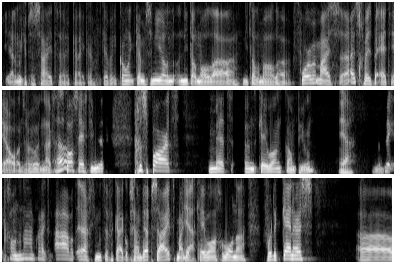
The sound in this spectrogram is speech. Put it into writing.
Ja, dan moet je op zijn site eh, kijken. Ik heb, ik, kan, ik heb ze niet, al, niet allemaal, eh, niet allemaal eh, voor me, maar hij is, hij is geweest bij RTL en zo. En hij heeft, Oh. pas heeft hij met gespaard met een K1 kampioen. Ja, Dan ben ik gewoon de naam kwijt. Ah, wat erg. Je moet even kijken op zijn website. Maar die Ja. heeft K1 gewonnen. Voor de kenners. eh,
